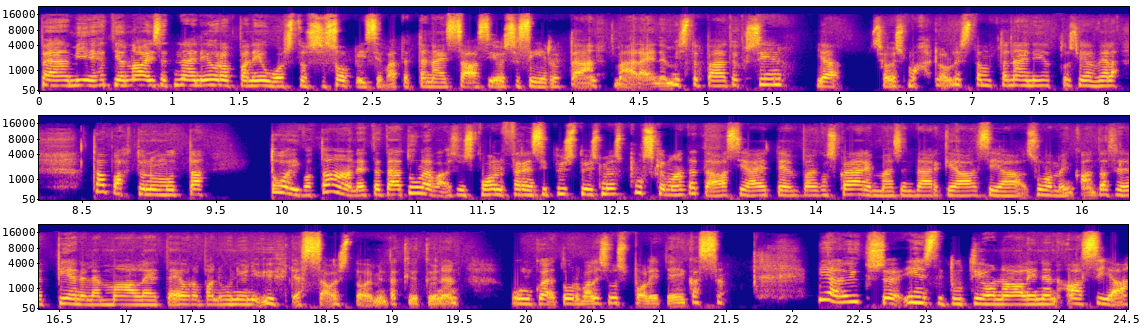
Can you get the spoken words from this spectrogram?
päämiehet ja naiset näin Eurooppa-neuvostossa sopisivat, että näissä asioissa siirrytään määräenemmistöpäätöksiin. Ja se olisi mahdollista, mutta näin ei ole tosiaan vielä tapahtunut, mutta toivotaan, että tämä tulevaisuuskonferenssi pystyisi myös puskemaan tätä asiaa eteenpäin, koska äärimmäisen tärkeä asia Suomen kantaiselle pienelle maalle, että Euroopan unioni yhdessä olisi toimintakykyinen ulko- ja turvallisuuspolitiikassa. Vielä yksi institutionaalinen asia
